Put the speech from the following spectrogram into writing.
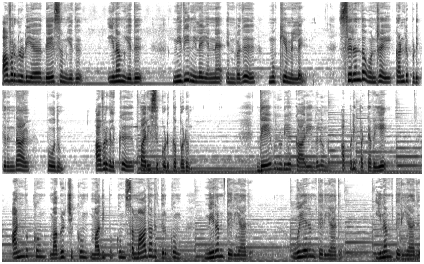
அவர்களுடைய தேசம் எது? இனம் எது? நிதிநிலை என்ன என்பது முக்கியமில்லை. சிறந்த ஒன்றை கண்டுபிடித்திருந்தால் போதும். அவர்களுக்கு பரிசு கொடுக்கப்படும். தேவனுடைய காரியங்களும் அப்படிப்பட்டவையே. அன்புக்கும் மகிழ்ச்சிக்கும் மதிப்புக்கும் சமாதானத்திற்கும் நிறம் தெரியாது உயரம் தெரியாது இனம் தெரியாது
